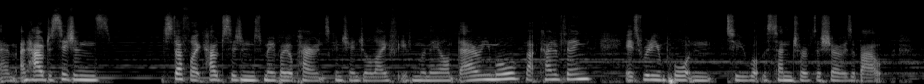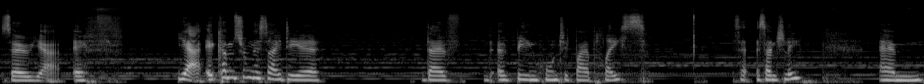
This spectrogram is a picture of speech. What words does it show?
Um, and how decisions, stuff like how decisions made by your parents can change your life even when they aren't there anymore, that kind of thing, it's really important to what the centre of the show is about. So, yeah, if, yeah, it comes from this idea of, of being haunted by a place essentially. Um,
